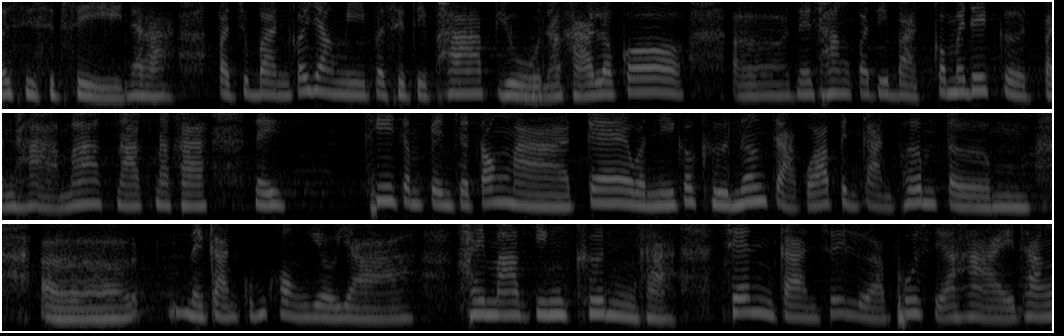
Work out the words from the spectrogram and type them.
2544 นะคะ ปัจจุบันก็ยังมีประสิทธิภาพอยู่นะคะ แล้วก็ในทางปฏิบัติก็ไม่ได้เกิดปัญหามากนักนะคะ ใน ที่จำเป็นจะต้องมาแก้วันนี้ก็คือเนื่องจากว่าเป็นการเพิ่มเติมในการคุ้มครองเยียวยาให้มากยิ่งขึ้นค่ะ เช่นการช่วยเหลือผู้เสียหายทั้ง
